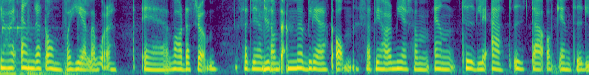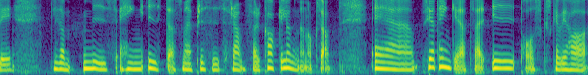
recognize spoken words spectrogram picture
Jag har ändrat om på hela vårt eh, vardagsrum. Så att vi har liksom möblerat om. Så att vi har mer som en tydlig ätyta och en tydlig liksom, myshängyta som är precis framför kakelugnen också. Eh, så jag tänker att så här, i påsk ska vi ha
